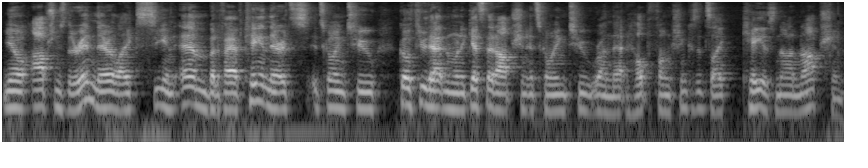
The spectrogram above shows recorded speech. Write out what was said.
you know options that are in there like C and M but if I have K in there it's it's going to go through that and when it gets that option it's going to run that help function because it's like K is not an option.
